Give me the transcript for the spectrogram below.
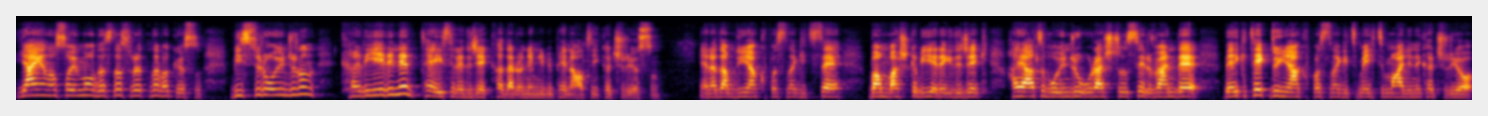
Yan yana soyunma odasında suratına bakıyorsun. Bir sürü oyuncunun kariyerine tesir edecek kadar önemli bir penaltıyı kaçırıyorsun. Yani adam Dünya Kupası'na gitse bambaşka bir yere gidecek. Hayatı boyunca uğraştığı serüvende belki tek Dünya Kupası'na gitme ihtimalini kaçırıyor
